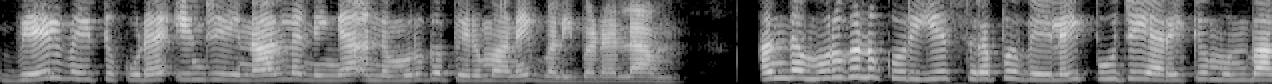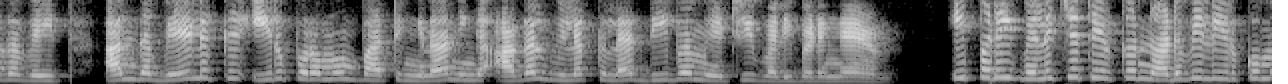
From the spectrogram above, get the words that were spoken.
வேல் வைத்து கூட இன்றைய நாள்ல நீங்க அந்த முருக பெருமானை வழிபடலாம். அந்த முருகனுக்குரிய சிறப்பு வேலை பூஜை அறைக்கு முன்பாக வைத்து அந்த வேலுக்கு இருபுறமும் பார்த்தீங்கன்னா நீங்க அகல் விளக்குல தீபம் ஏற்றி வழிபடுங்க. இப்படி வெளிச்சத்திற்கு நடுவில் இருக்கும்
